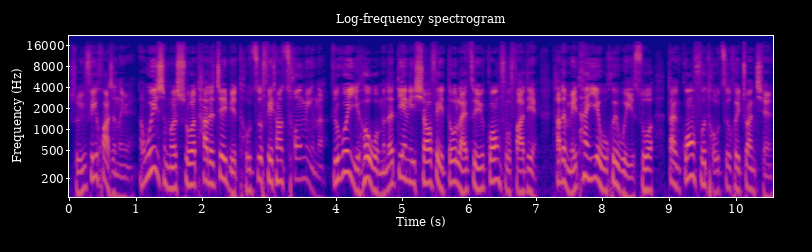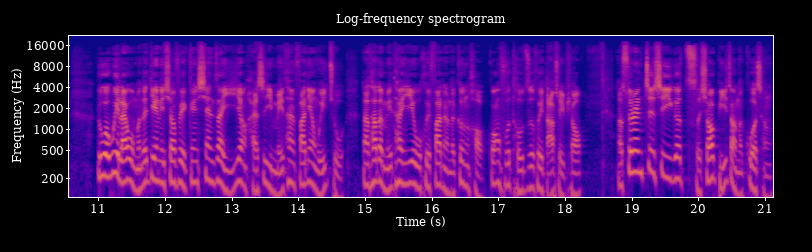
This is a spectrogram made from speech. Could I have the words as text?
属于非化石能源。那为什么说它的这笔投资非常聪明呢？如果以后我们的电力消费都来自于光伏发电，它的煤炭业务会萎缩，但光伏投资会赚钱。如果未来我们的电力消费跟现在一样，还是以煤炭发电为主，那它的煤炭业务会发展的更好，光伏投资会打水漂。那虽然这是一个此消彼长的过程，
